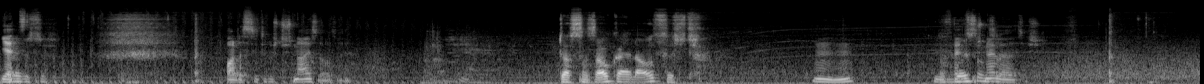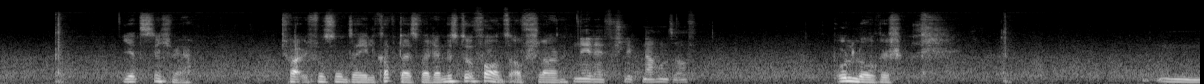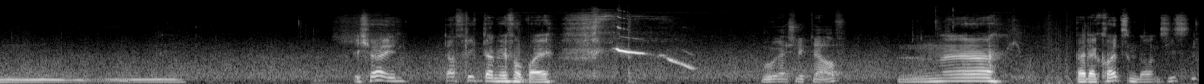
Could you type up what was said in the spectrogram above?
Jetzt. Boah, das sieht richtig nice aus, ey. Das ist eine saugeile Aussicht. Mhm. Du fällst schneller als ich. Jetzt nicht mehr frage mich, wo so unser Helikopter ist, weil der müsste vor uns aufschlagen. Nee, der schlägt nach uns auf. Unlogisch. Ich höre ihn. Da fliegt er mir vorbei. Wo er schlägt er auf? Na, bei der Kreuzung da unten, siehst du?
